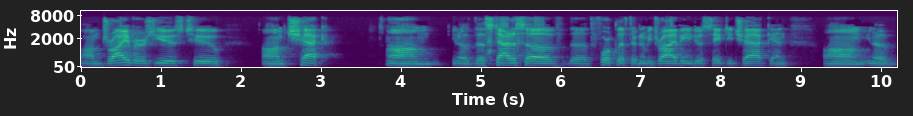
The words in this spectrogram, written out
um, drivers use to um, check um, you know, the status of the, forklift they're going to be driving, do a safety check, and um, you know,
